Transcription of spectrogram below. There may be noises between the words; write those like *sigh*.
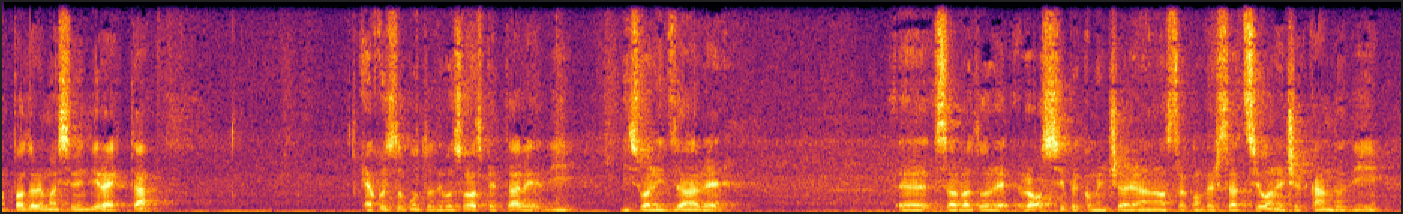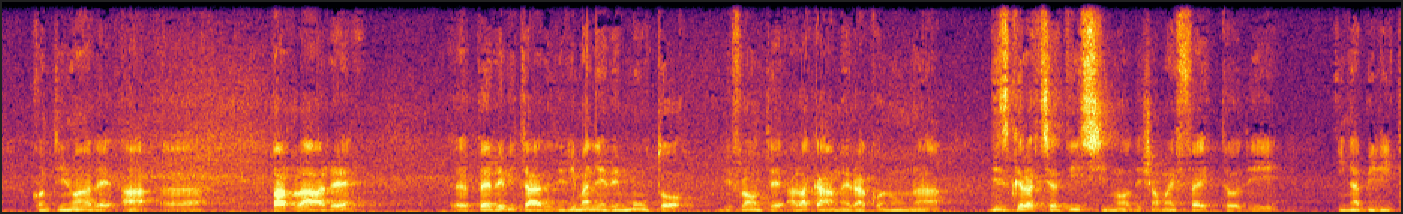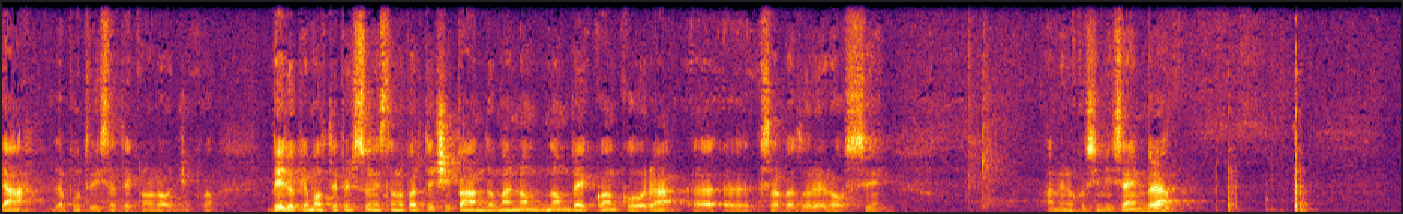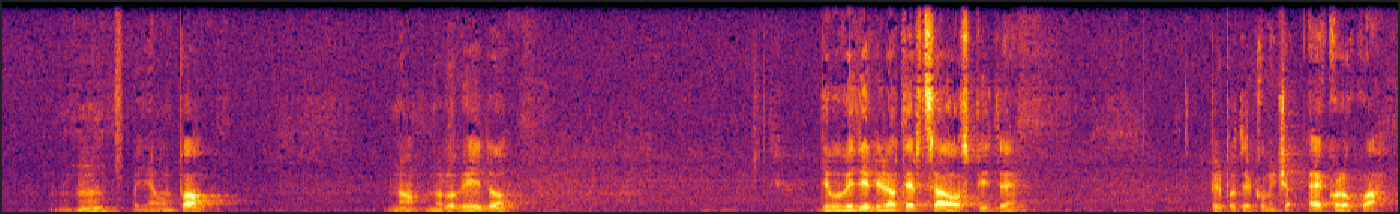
un po' dovremmo essere in diretta. E a questo punto devo solo aspettare di visualizzare eh, Salvatore Rossi per cominciare la nostra conversazione cercando di continuare a eh, parlare eh, per evitare di rimanere muto di fronte alla Camera con un disgraziatissimo diciamo, effetto di inabilità dal punto di vista tecnologico. Vedo che molte persone stanno partecipando, ma non, non becco ancora eh, eh, Salvatore Rossi, almeno così mi sembra. Mm -hmm. Vediamo un po'. No, non lo vedo. Devo vedere la terza ospite per poter cominciare. Eccolo qua.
